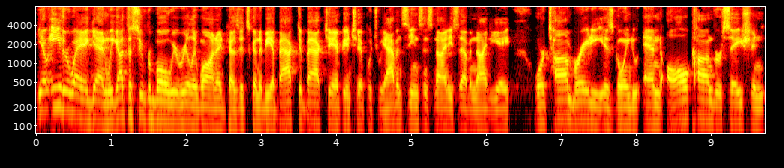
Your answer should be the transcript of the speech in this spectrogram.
You know, either way, again, we got the Super Bowl we really wanted because it's going to be a back to back championship, which we haven't seen since 97, 98. Or Tom Brady is going to end all conversation.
